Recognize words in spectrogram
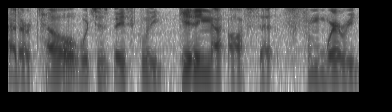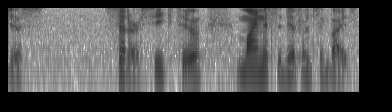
at our tell, which is basically getting that offset from where we just set our seek to, minus the difference in bytes.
